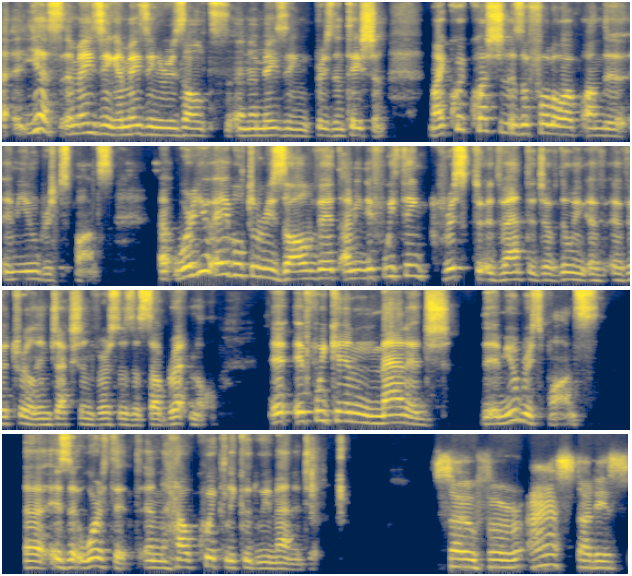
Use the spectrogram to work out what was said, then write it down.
Uh, yes, amazing, amazing results and amazing presentation. My quick question is a follow-up on the immune response. Uh, were you able to resolve it? I mean, if we think risk to advantage of doing a, a vitreal injection versus a subretinal, if we can manage the immune response, uh, is it worth it? And how quickly could we manage it? So for our studies,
